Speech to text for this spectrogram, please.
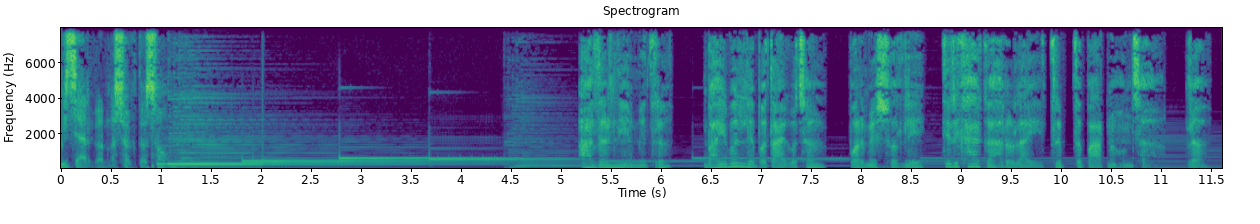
विचार गर्न सक्दछौ। आदरणीय मित्र बाइबलले बताएको छ परमेश्वरले तीर्खाकाहरूलाई तृप्त पार्नुहुन्छ र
